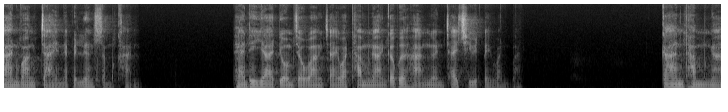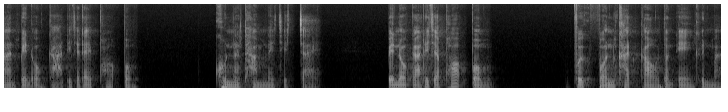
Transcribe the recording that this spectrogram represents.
การวางใจเนี่ยเป็นเรื่องสำคัญ แทนที่ญาติโยมจะวางใจว่าทำงานก็เพื่อหาเงินใช้ชีวิตไปวันวันการทำงานเป็นโอกาสที่จะได้เพาะบ่มคุณธรรมในจิตใจ เป็นโอกาสที่จะเพาะบ่ม ฝึกฝนขัดเกลาตนเองขึ้นมา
